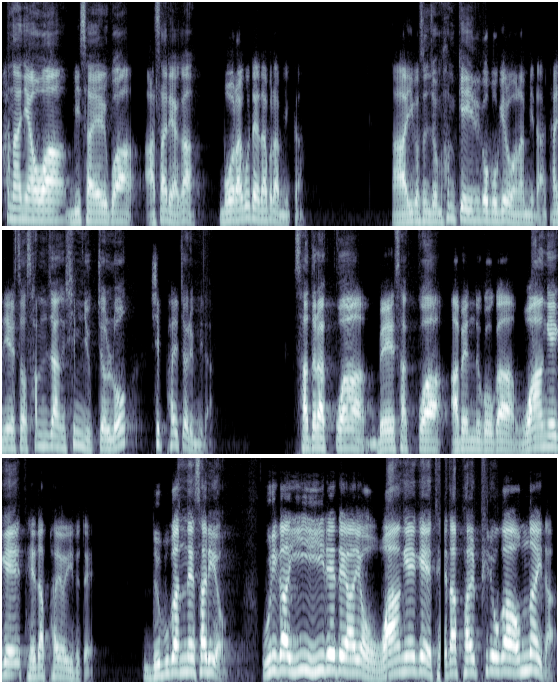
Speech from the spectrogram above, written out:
하나냐와 미사엘과 아사랴가 뭐라고 대답을 합니까? 아, 이것은 좀 함께 읽어보길 원합니다. 다니엘서 3장 16절로 18절입니다. 사드락과 메삭과 아벤느고가 왕에게 대답하여 이르되 느부갓네살이여 우리가 이 일에 대하여 왕에게 대답할 필요가 없나이다.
